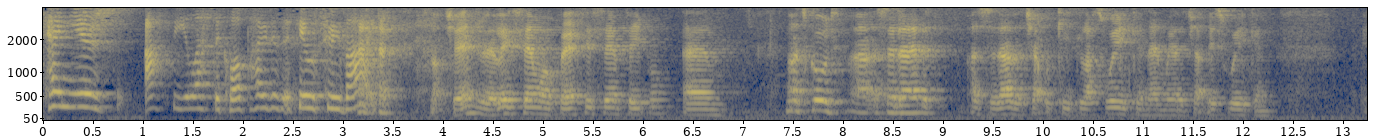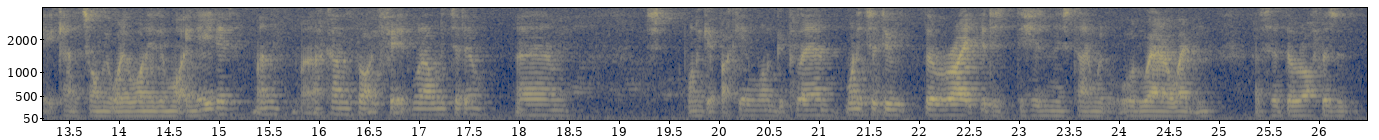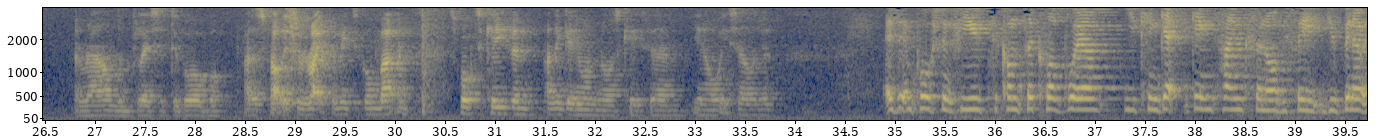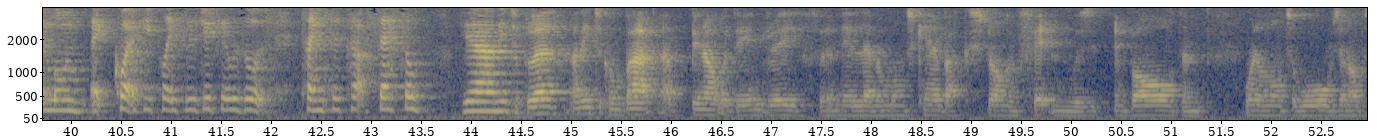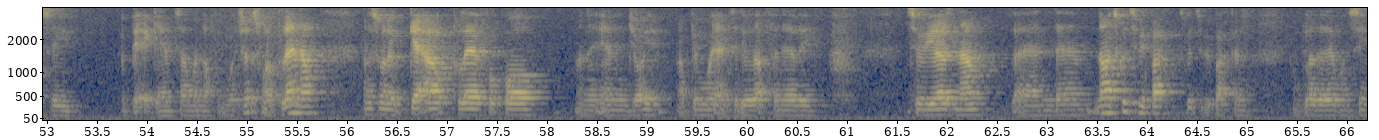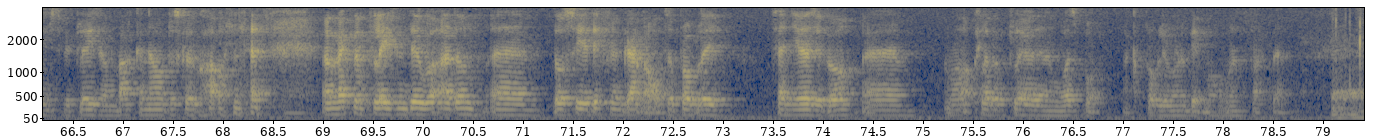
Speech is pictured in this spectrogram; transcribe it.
10 years after you left the club, how does it feel to be back? it's not changed really. Same old faces, same people. Um, no, it's good. Uh, I said I had a, I said I had a chat with Keith last week, and then we had a chat this week, and he kind of told me what he wanted and what he needed, and I kind of thought it fitted what I wanted to do. Um, just want to get back in, want to be playing, wanted to do the right decision this time with, with where I went, and I said there were offers around and places to go, but I just felt this was right for me to come back and spoke to Keith, and I think anyone knows Keith, um, you know what he sells you. Is it important for you to come to a club where you can get game time? Because I know obviously you've been out in loan at quite a few places. Do you feel as though it's time to perhaps settle? Yeah, I need to play. I need to come back. I've been out with the injury for nearly 11 months, came back strong and fit and was involved and went on loan to Wolves and obviously a bit of game time and nothing much. I just want to play now. I just want to get out, play football and, and enjoy it. I've been waiting to do that for nearly two years now. And um, no, it's good to be back. It's good to be back and I'm glad that everyone seems to be pleased I'm back and now I'm just going to go out and, and make them pleased and do what I've done. Um, they'll see a different Grant Alter probably 10 years ago. Um, I'm a lot clever player than I was, but I could probably run a bit more when back then.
